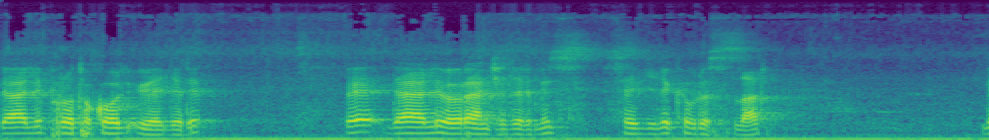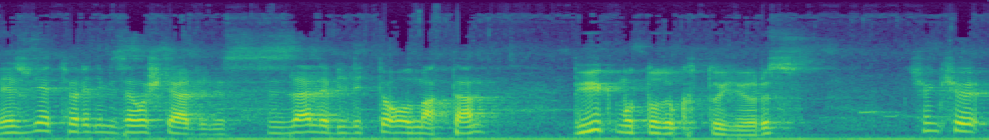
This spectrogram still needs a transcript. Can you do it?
değerli protokol üyeleri ve değerli öğrencilerimiz, sevgili Kıbrıslılar, mezuniyet törenimize hoş geldiniz. Sizlerle birlikte olmaktan büyük mutluluk duyuyoruz. Çünkü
